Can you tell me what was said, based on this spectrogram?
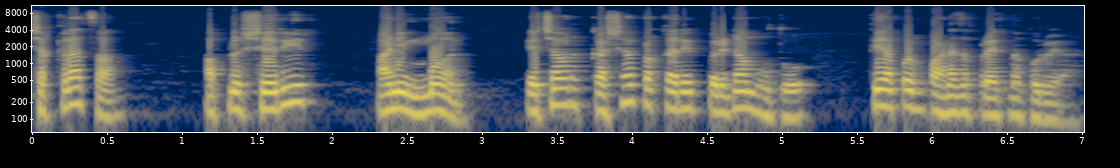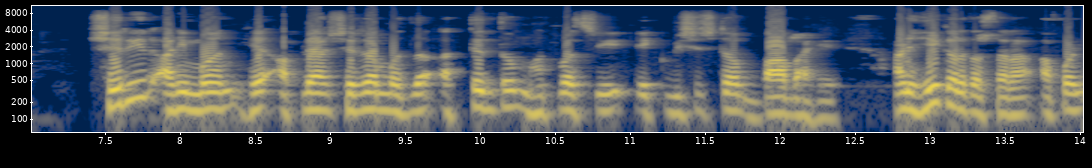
चक्राचा आपलं शरीर आणि मन याच्यावर कशा प्रकारे परिणाम होतो ते आपण पाहण्याचा प्रयत्न करूया. शरीर आणि मन हे आपल्या शरीरामधलं अत्यंत महत्वाची एक विशिष्ट बाब आहे. आणि हे करत असताना आपण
